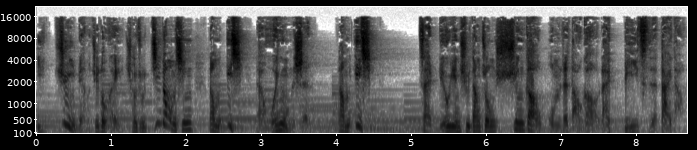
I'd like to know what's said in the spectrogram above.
一句两句都可以，求主激动我们的心，让我们一起来回应我们的神，让我们一起在留言区当中宣告我们的祷告，来彼此的代祷。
